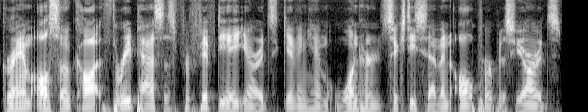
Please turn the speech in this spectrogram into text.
Graham also caught three passes for 58 yards, giving him 167 all purpose yards.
